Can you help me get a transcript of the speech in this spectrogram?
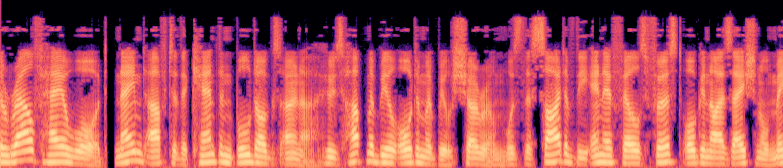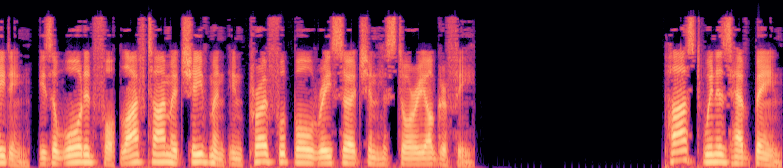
The Ralph Hay Award, named after the Canton Bulldogs owner whose Hupmobile automobile showroom was the site of the NFL's first organizational meeting, is awarded for lifetime achievement in pro football research and historiography. Past winners have been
